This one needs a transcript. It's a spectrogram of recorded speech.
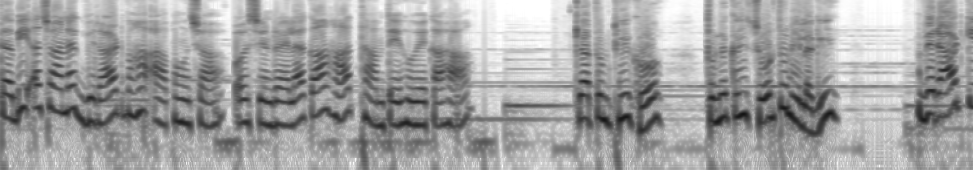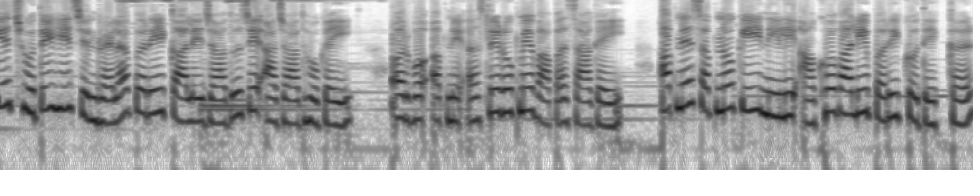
तभी अचानक विराट वहाँ आ पहुँचा और सिंड्रेला का हाथ थामते हुए कहा क्या तुम ठीक हो? तुम्हें कहीं चोट तो नहीं लगी? विराट के छूते ही सिंड्रेला परी काले जादू से आज़ाद हो गई और वो अपने असली रूप में वापस आ गई। अपने सपनों की नीली आँखों वाली परी को देखकर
